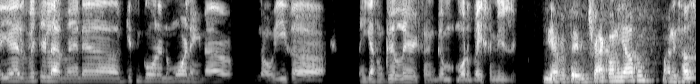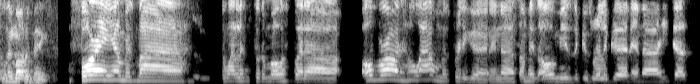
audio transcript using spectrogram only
Yeah, the victory lap, man. That uh, gets me going in the morning. Uh, you know, he's uh, he got some good lyrics and good motivation music. You have a favorite track on the album? Mine is "Hustle and Motivate." 4 a.m. is my the one I listen to the most, but uh, overall, the whole album is pretty good, and uh, some of his old music is really good, and uh, he just,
